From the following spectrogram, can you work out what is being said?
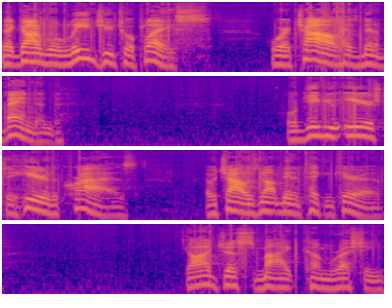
that God will lead you to a place where a child has been abandoned, or give you ears to hear the cries of a child who's not being taken care of, God just might come rushing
